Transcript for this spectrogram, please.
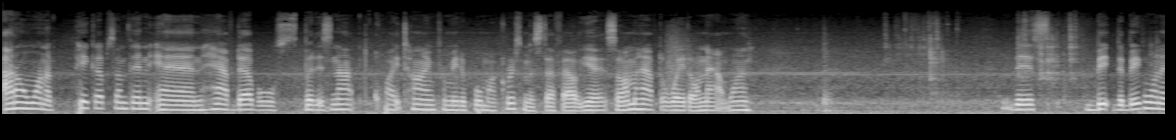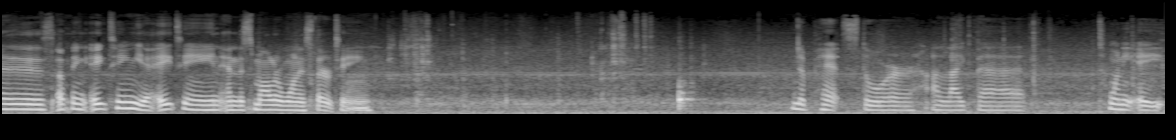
I don't want to pick up something and have doubles, but it's not quite time for me to pull my Christmas stuff out yet, so I'm gonna have to wait on that one. This big, the big one is I think 18, yeah, 18, and the smaller one is 13. The pet store, I like that. 28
